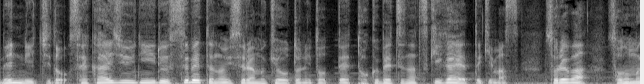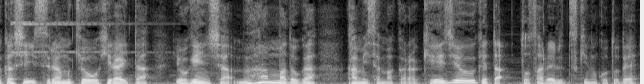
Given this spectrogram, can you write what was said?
年に一度世界中にいる全てのイスラム教徒にとって特別な月がやってきます。それはその昔イスラム教を開いた預言者ムハンマドが神様から啓示を受けたとされる月のことで、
